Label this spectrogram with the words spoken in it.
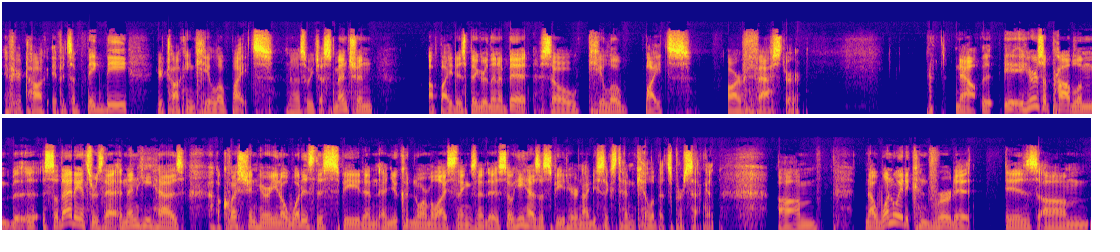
If you're talk if it's a big B, you're talking kilobytes. And as we just mentioned, a byte is bigger than a bit, so kilobytes are faster. Now, uh, here's a problem. Uh, so that answers that. And then he has a question here, you know, what is this speed? And, and you could normalize things. And uh, so he has a speed here, 9610 kilobits per second. Um, now, one way to convert it is, um,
